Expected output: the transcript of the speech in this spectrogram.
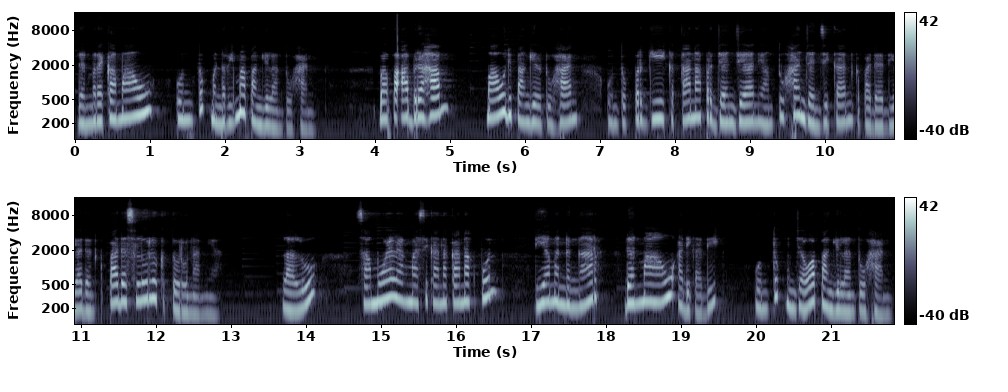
dan mereka mau untuk menerima panggilan Tuhan. Bapak Abraham mau dipanggil Tuhan untuk pergi ke tanah perjanjian yang Tuhan janjikan kepada dia dan kepada seluruh keturunannya. Lalu, Samuel yang masih kanak-kanak pun dia mendengar dan mau adik-adik untuk menjawab panggilan Tuhan.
